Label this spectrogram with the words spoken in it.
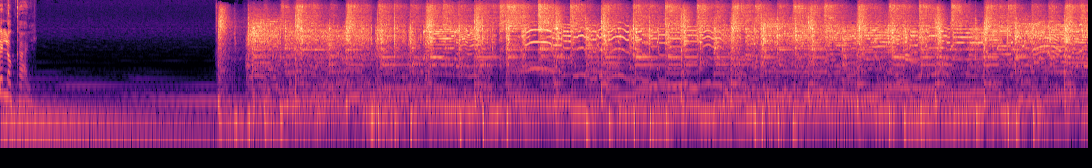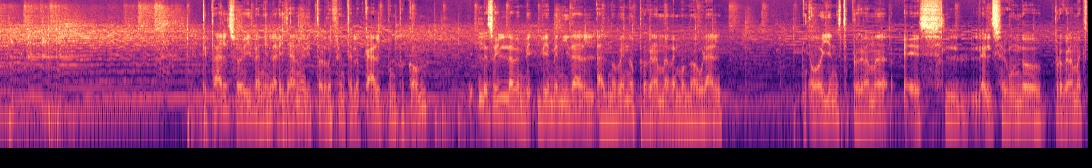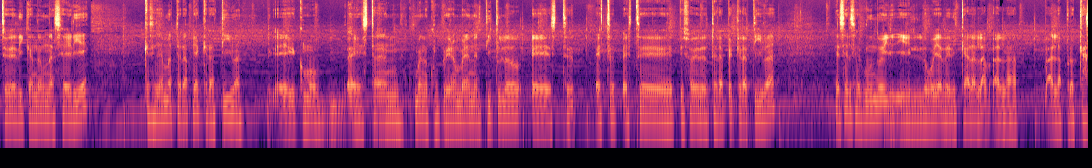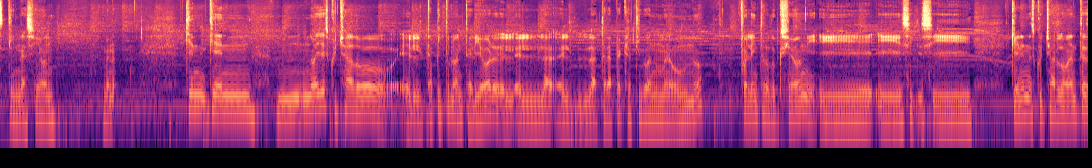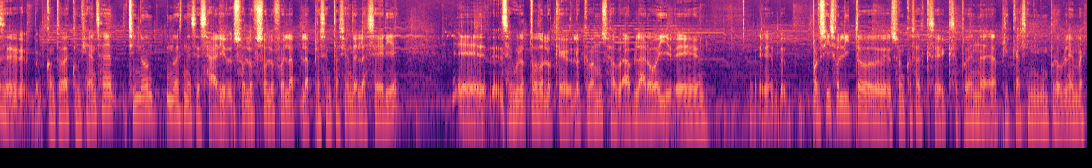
Frente Local. ¿Qué tal? Soy Daniel Arellano, editor de frentelocal.com. Les doy la bienvenida al, noveno programa de Monoaural. Hoy en este programa es el, segundo programa que estoy dedicando a una serie que se llama Terapia Creativa. Eh, como están, bueno, como pudieron ver en el título, este, este, este episodio de Terapia Creativa es el segundo y, lo voy a dedicar a la, a la a la procrastinación. Bueno, quien, quien no haya escuchado el capítulo anterior, la, terapia creativa número uno, fue la introducción y, si, quieren escucharlo antes, eh, con toda confianza, si no, no es necesario, solo, solo fue la, presentación de la serie. Eh, seguro todo lo que, lo que vamos a hablar hoy eh, eh, por sí solito son cosas que se, que se, pueden aplicar sin ningún problema.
